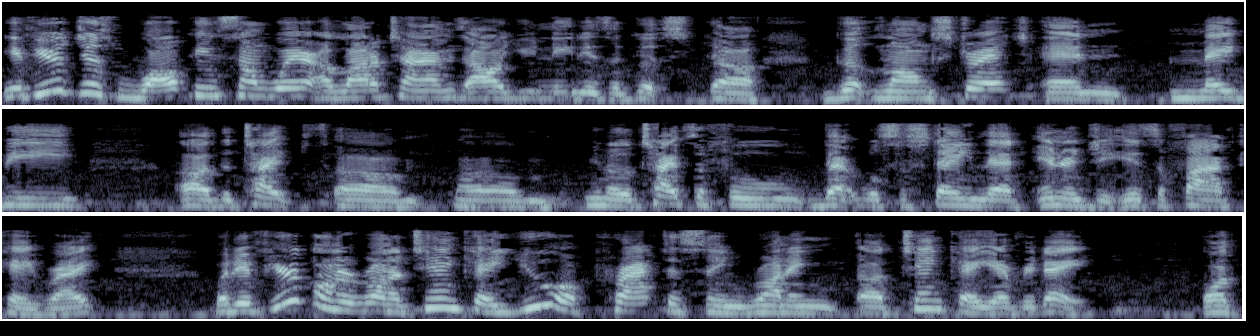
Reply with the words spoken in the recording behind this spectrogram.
If you're just walking somewhere, a lot of times all you need is a good, uh, good long stretch and maybe uh, the types, um, um, you know, the types of food that will sustain that energy. It's a 5K, right? But if you're going to run a 10K, you are practicing running uh, a 10K every day or,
